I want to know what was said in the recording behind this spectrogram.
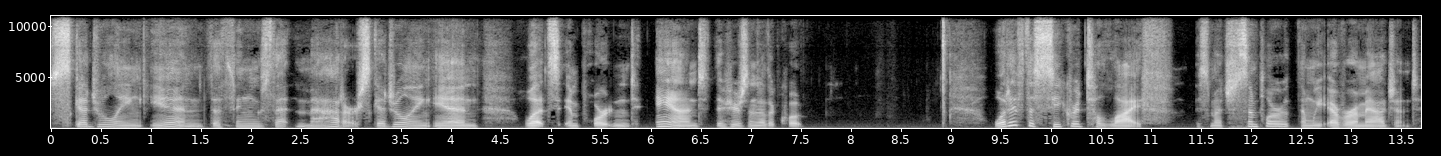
scheduling in the things that matter, scheduling in what's important. And here's another quote: "What if the secret to life is much simpler than we ever imagined?"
